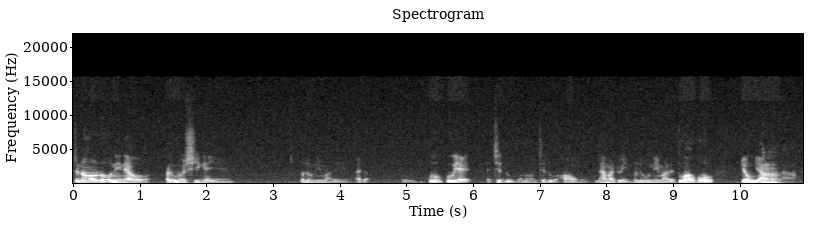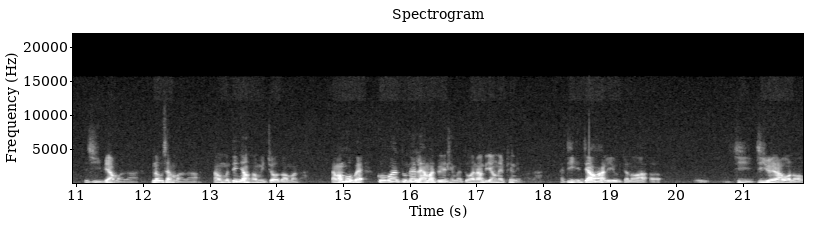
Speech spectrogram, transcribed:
ကျွန်တော်တို့အနေနဲ့ရောအဲ့လိုမျိုးရှိခဲ့ရင်ဘယ်လိုနေမှာလဲအဲ့ကြောင့်ကိုကိုရဲ့အချစ်သူပေါ့နော်အချစ်သူအဟောင်းလမ်းမှာတွေ့ရင်ဘယ်လိုနေမှာလဲသူကကိုပြုံးပြမှာလားရည်ပြမှာလားနှုတ်ဆက်မှာလားနောက်မတင်ကြောင်ဆောင်ပြီးကြော်သွားမှာလားဒါမှမဟုတ်ပဲကိုကသူနဲ့လမ်းမှာတွေ့တဲ့အချိန်မှာသူကနောက်တစ်ယောက်နဲ့ဖြစ်နေမှာလား ဒီအကြောင်းအရာလေးကိုကျွန်တော်ကကြီးကြီးရွယ်တာပေါ့နော်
